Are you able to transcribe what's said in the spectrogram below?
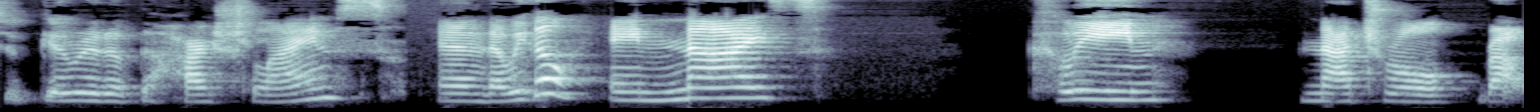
to get rid of the harsh lines. And there we go a nice clean natural brow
